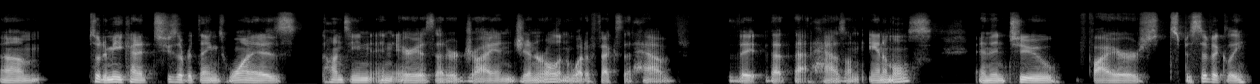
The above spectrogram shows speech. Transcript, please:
Um, so to me, kind of two separate things. One is hunting in areas that are dry in general and what effects that have that that has on animals. And then two, fires specifically.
